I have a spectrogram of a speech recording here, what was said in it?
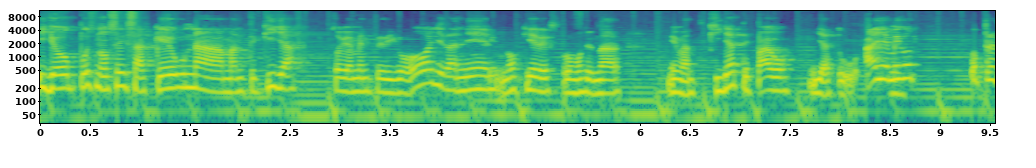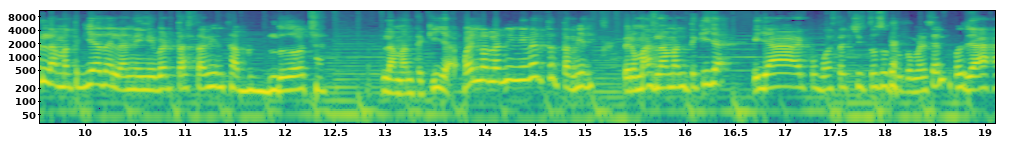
y, yo pues no sé, saqué una mantequilla. Obviamente digo, oye Daniel, no quieres promocionar mi mantequilla, te pago. Y ya tú, ay amigo, compre la mantequilla de la Niniberta, está bien sabrosa la mantequilla. Bueno, la Niniberta también, pero más la mantequilla. Y ya, como está chistoso tu comercial, pues ya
